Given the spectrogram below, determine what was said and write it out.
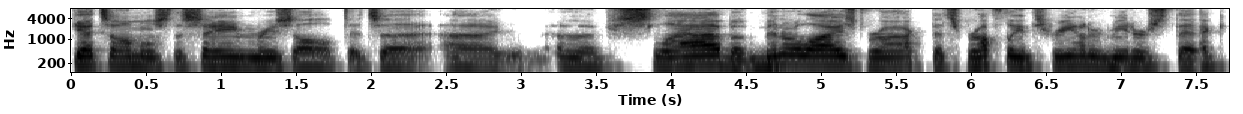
gets almost the same result. It's a, a, a, slab of mineralized rock that's roughly 300 meters thick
